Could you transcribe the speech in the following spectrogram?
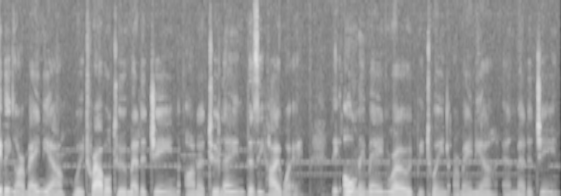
Leaving Armenia, we travel to Medellin on a two lane busy highway, the only main road between Armenia and Medellin.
